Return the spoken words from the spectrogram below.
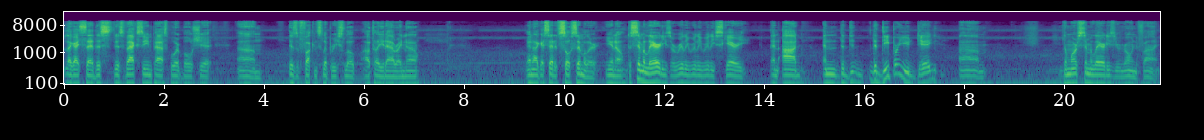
like I said, this this vaccine passport bullshit um, is a fucking slippery slope. I'll tell you that right now. And like I said, it's so similar. You know, the similarities are really, really, really scary and odd. And the the deeper you dig, um, the more similarities you're going to find.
